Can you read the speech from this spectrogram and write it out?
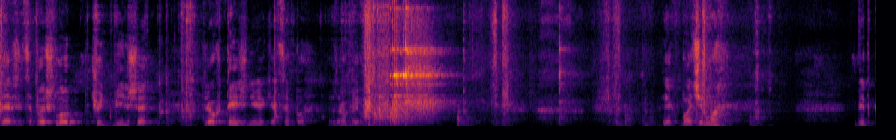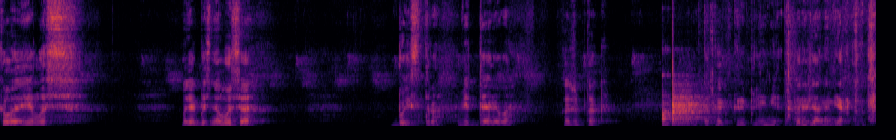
держиться. Пройшло чуть більше трьох тижнів, як я це зробив. Як бачимо, відклеїлось. Ну, якби знялося швидко від дерева. Скажімо так. Таке кріплення. Тепер глянемо, як тут.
